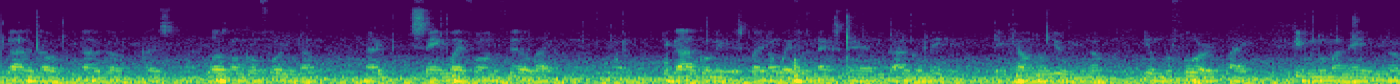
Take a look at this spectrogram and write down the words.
you gotta go, you gotta go, because else gonna go for you? You know, like same way for on the field. Like you gotta go make this play. Don't wait for the next man. You gotta go make it. They count on you. You know, even before like people knew my name. You know,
